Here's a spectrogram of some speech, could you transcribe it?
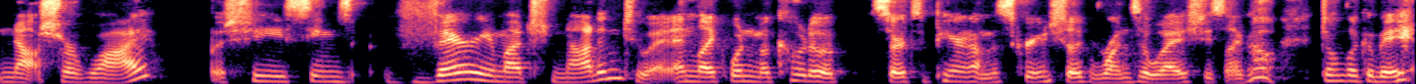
Not sure why, but she seems very much not into it. And like when Makoto starts appearing on the screen, she like runs away. She's like, "Oh, don't look at me."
